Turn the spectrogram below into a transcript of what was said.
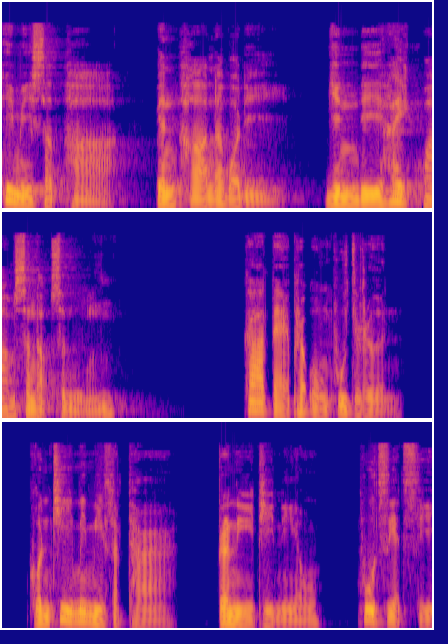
ที่มีศรัทธา เป็นทานบดี ยินดีให้ความสนับสนุน ข้าแต่พระองค์ผู้เจริญ คนที่ไม่มีศรัทธา ตรณีทีเหนียว พูดเสียดสี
